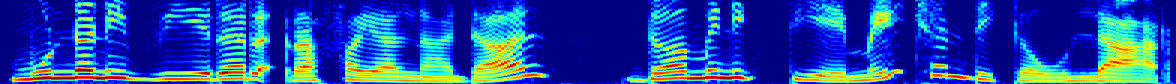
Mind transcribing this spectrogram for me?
முன்னணி வீரர் ரஃபயால் நடால் டொமினிக் தியேமை சந்திக்க உள்ளார்.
